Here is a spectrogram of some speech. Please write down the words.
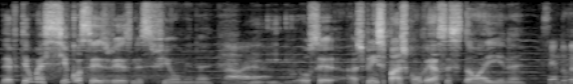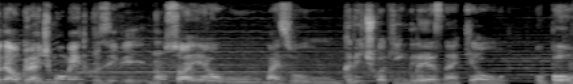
Deve ter umas cinco ou seis vezes nesse filme, né? Não, é. e, ou seja, as principais conversas se dão aí, né? Sem dúvida, é o grande momento, inclusive, não só eu, o, mas o um crítico aqui em inglês, né? Que é o, o Paul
